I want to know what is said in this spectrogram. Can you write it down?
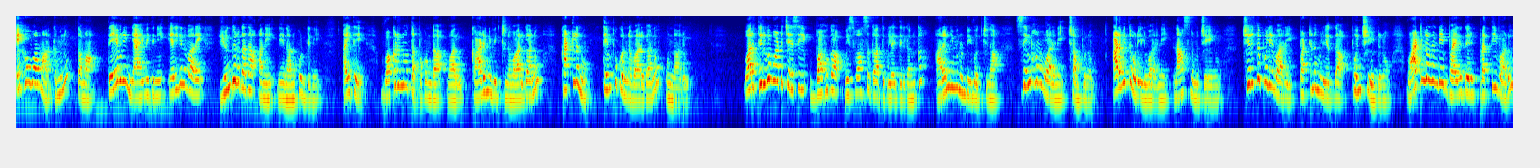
ఎహోవా మార్గమును తమ దేవుని న్యాయవిధిని ఎరిగిన వారై యుందురు గదా అని నేను అనుకుంటుని. అయితే ఒకడును తప్పకుండా వారు కాడిని విరిచిన వారుగాను కట్లను తెంపుకున్న వారుగాను ఉన్నారు. వారు తిరుగుబాటు చేసి బహుగా విశ్వాసఘాతకులైతిరి గనుక అరణ్యము నుండి వచ్చిన సింహము వారిని చంపును అడవి తోడీలు వారిని నాశనము చేయును. చిరుతపులి వారి పట్టణముల యొద్ద పొంచియుండును వాటిలో నుండి బయలుదేరి ప్రతివాడు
